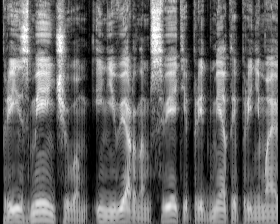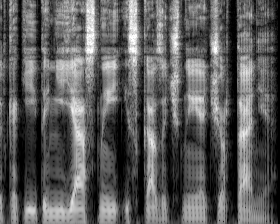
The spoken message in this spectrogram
При изменчивом и неверном свете предметы принимают какие-то неясные и сказочные очертания.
